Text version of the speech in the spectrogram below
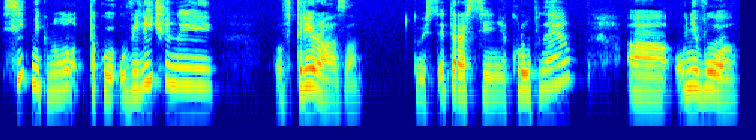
ситник, но такой увеличенный в три раза. То есть это растение крупное, у него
